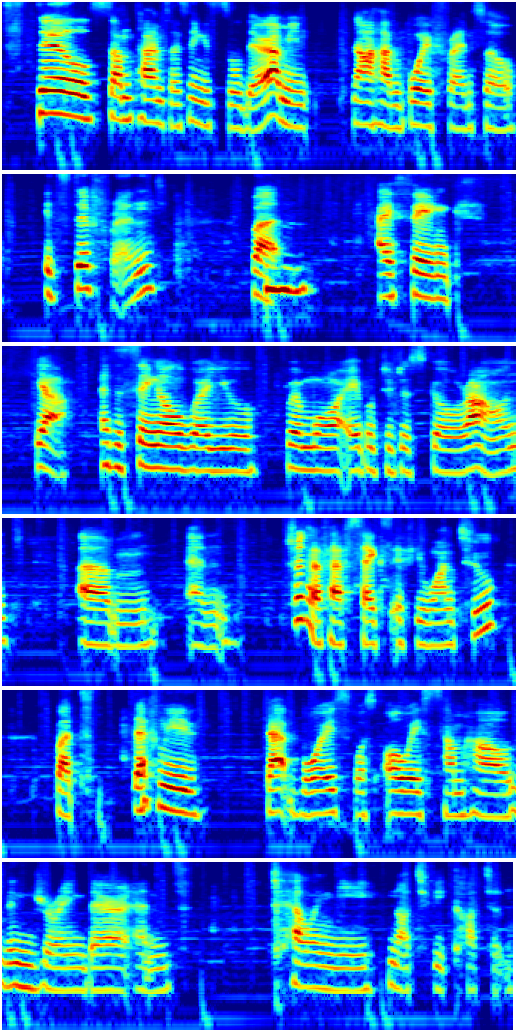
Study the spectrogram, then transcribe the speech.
still sometimes I think it's still there I mean now I have a boyfriend so it's different But Mhm. I think, yeah, as a single, where you were more able to just go around um, and should have have sex if you want to, but definitely that voice was always somehow lingering there and telling me not to be cotton.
